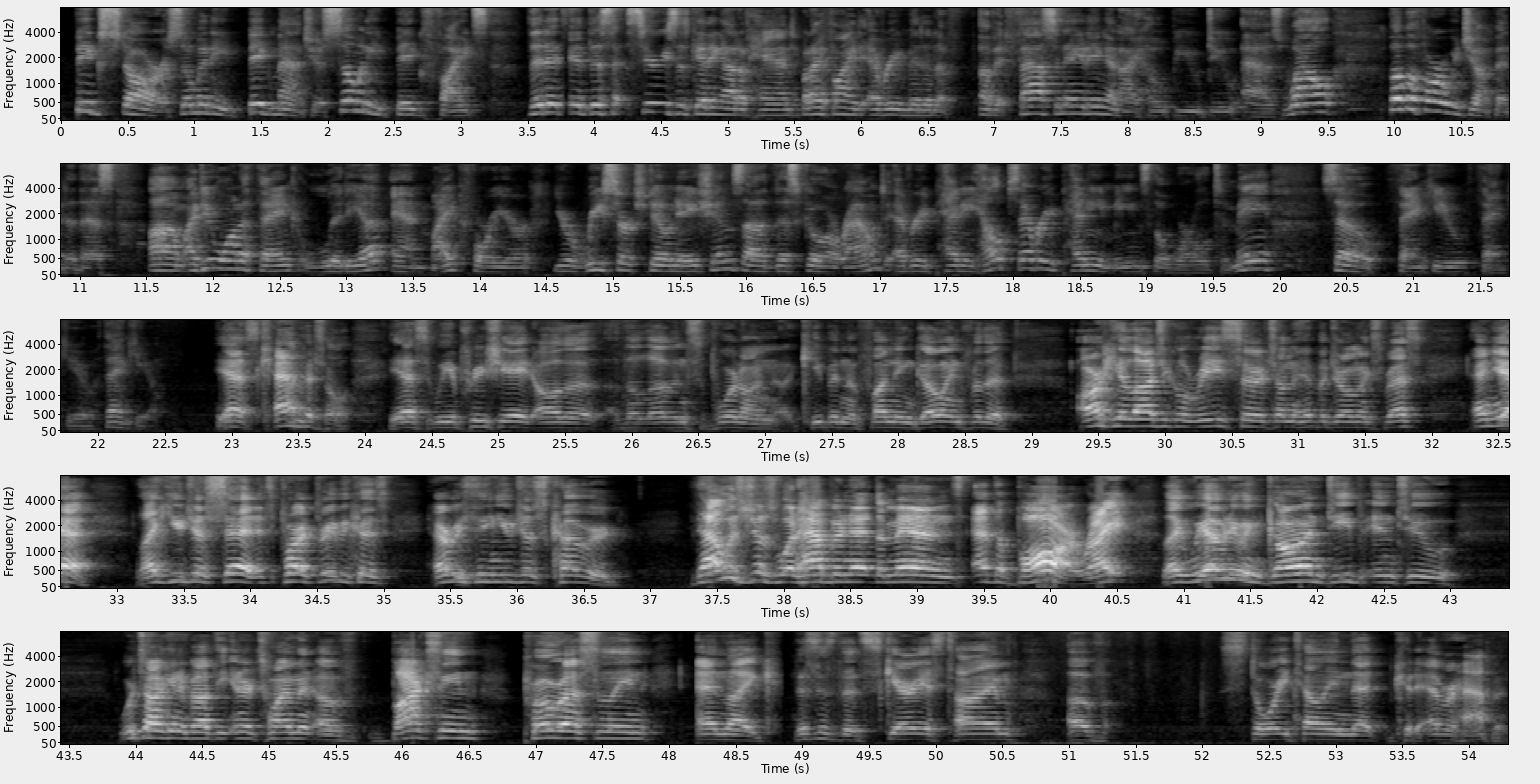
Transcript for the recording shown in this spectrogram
big stars, so many big matches, so many big fights that it, it, this series is getting out of hand. But I find every minute of, of it fascinating, and I hope you do as well. But before we jump into this, um, I do want to thank Lydia and Mike for your your research donations uh, this go around. Every penny helps. Every penny means the world to me. So thank you, thank you, thank you. Yes, capital. Yes, we appreciate all the the love and support on keeping the funding going for the archaeological research on the Hippodrome Express. And yeah, like you just said, it's part three because everything you just covered that was just what happened at the man's at the bar, right? Like we haven't even gone deep into we're talking about the intertwinement of boxing, pro wrestling, and like this is the scariest time of storytelling that could ever happen.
